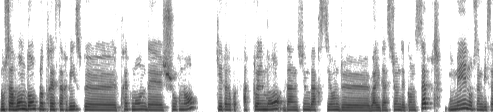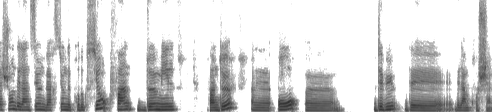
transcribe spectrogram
Nous avons donc notre service de traitement des journaux qui est actuellement dans une version de validation de concept, mais nous envisageons de lancer une version de production fin 2022 euh, au euh, début de, de l'an prochain.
